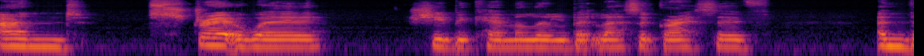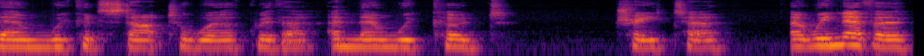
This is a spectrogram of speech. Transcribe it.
and straight away she became a little bit less aggressive and then we could start to work with her and then we could treat her. And we never,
